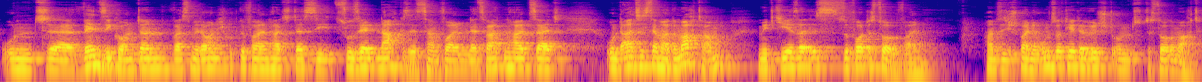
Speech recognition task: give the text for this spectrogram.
Und äh, wenn sie kontern, was mir da auch nicht gut gefallen hat, dass sie zu selten nachgesetzt haben, vor allem in der zweiten Halbzeit. Und als sie es dann mal gemacht haben, mit Chiesa ist sofort das Tor gefallen. Haben sie die Spanier unsortiert erwischt und das Tor gemacht.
